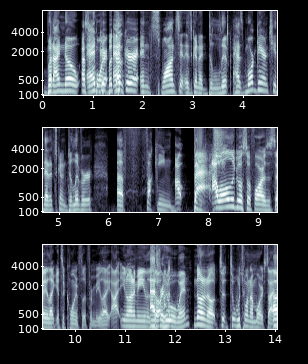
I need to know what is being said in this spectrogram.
but I know That's a Edgar, that's- Edgar and Swanson is going to deliver has more guarantee that it's going to deliver a fucking I- bash. I will only go so far as to say like it's a coin flip for me. Like I, you know what I mean. As So for I- who will win, No, no, no. To, to which one I'm more excited Oh,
